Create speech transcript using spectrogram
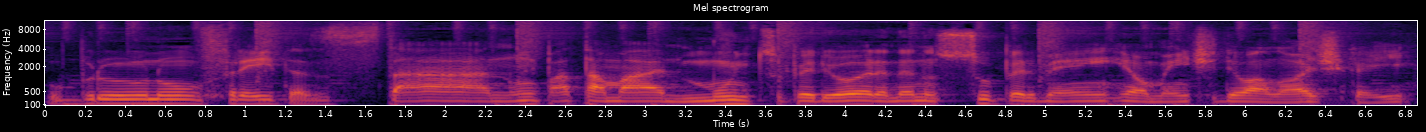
O Bruno Freitas está num patamar muito superior, andando super bem, realmente deu a lógica aí.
